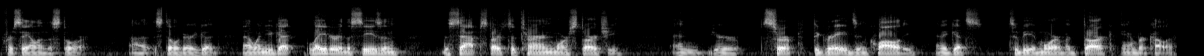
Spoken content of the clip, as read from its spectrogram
for sale in the store. Uh, it's still a very good. Now, when you get later in the season, the sap starts to turn more starchy, and your syrup degrades in quality, and it gets to be a more of a dark amber color.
